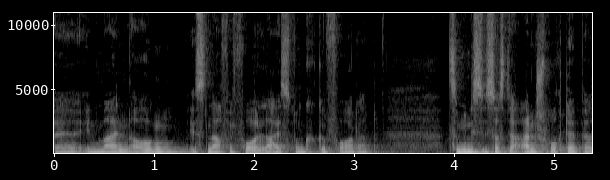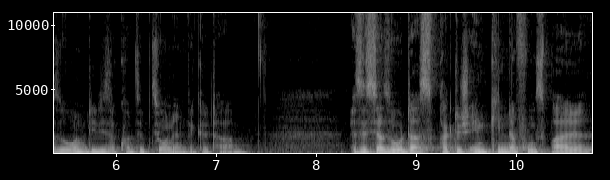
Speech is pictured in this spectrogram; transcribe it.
Äh, in meinen Augen ist nach wie vor Leistung gefordert. Zumindest ist das der Anspruch der Personen, die diese Konzeption entwickelt haben. Es ist ja so, dass praktisch im Kinderfußball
